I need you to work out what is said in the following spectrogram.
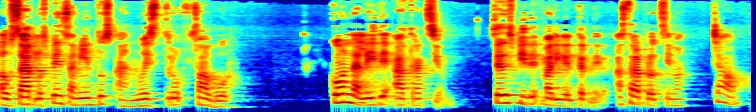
a usar los pensamientos a nuestro favor con la ley de atracción. Se despide Maribel Ternera. Hasta la próxima. Chao.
